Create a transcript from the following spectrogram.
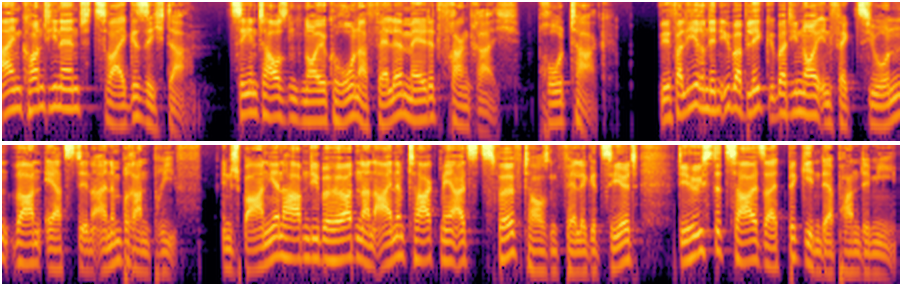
Ein Kontinent, zwei Gesichter. 10.000 neue Corona-Fälle meldet Frankreich. Pro Tag. Wir verlieren den Überblick über die Neuinfektionen, waren Ärzte in einem Brandbrief. In Spanien haben die Behörden an einem Tag mehr als 12.000 Fälle gezählt, die höchste Zahl seit Beginn der Pandemie.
